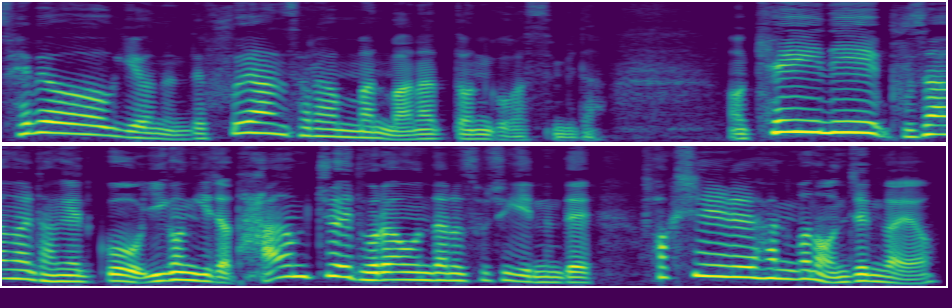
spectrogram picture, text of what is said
새벽이었는데 후회한 사람만 많았던 것 같습니다. 어, 케인이 부상을 당했고 이건 기자 다음 주에 돌아온다는 소식이 있는데 확실한 건 언젠가요?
